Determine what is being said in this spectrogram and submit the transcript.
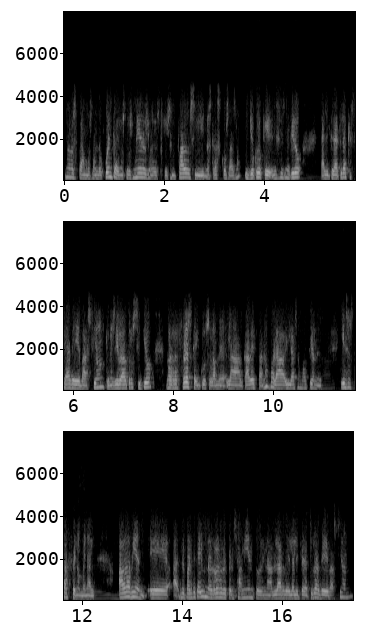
no nos estamos dando cuenta de nuestros miedos, nuestros enfados y nuestras cosas, ¿no? Y yo creo que en ese sentido la literatura que sea de evasión, que nos lleve a otro sitio, nos refresca incluso la, cabeza, ¿no? Para, y las emociones. Y eso está fenomenal. Ahora bien, eh, me parece que hay un error de pensamiento en hablar de la literatura de evasión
